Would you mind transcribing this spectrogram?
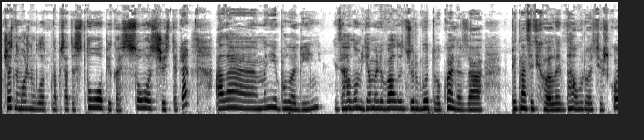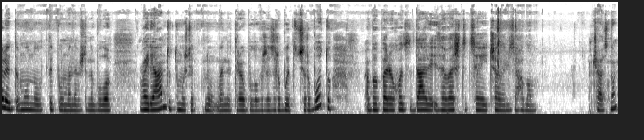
Чесно, можна було написати стоп, якась сос, щось таке, але мені було лінь. І загалом я малювала цю роботу буквально за 15 хвилин на уроці в школі, тому, ну, типу, у мене вже не було варіанту, тому що ну, мені треба було вже зробити цю роботу, аби переходити далі і завершити цей челендж загалом. Вчасно.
